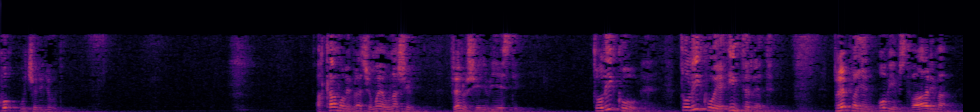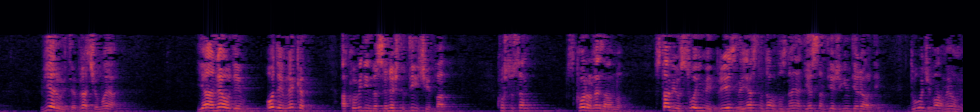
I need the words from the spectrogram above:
ko? Učeni ljudi. A kamo li, braćo moja, u našem prenošenju vijesti? Toliko, toliko je internet preplavljen ovim stvarima. Vjerujte, braćo moja, ja ne odem, odem nekad, ako vidim da se nešto tiče, pa, ko što sam skoro nedavno stavio svoje ime i prezime, jasno dao do znanja gdje sam, gdje živim, gdje radim. Dođi vam, evo me.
